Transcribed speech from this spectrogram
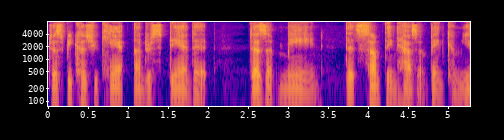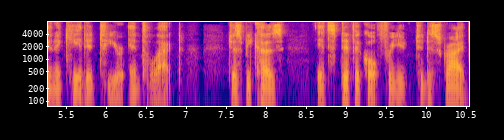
Just because you can't understand it doesn't mean that something hasn't been communicated to your intellect. Just because it's difficult for you to describe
